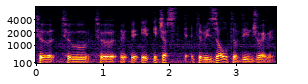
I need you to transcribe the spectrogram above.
to to to it, it, just the result of the enjoyment.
